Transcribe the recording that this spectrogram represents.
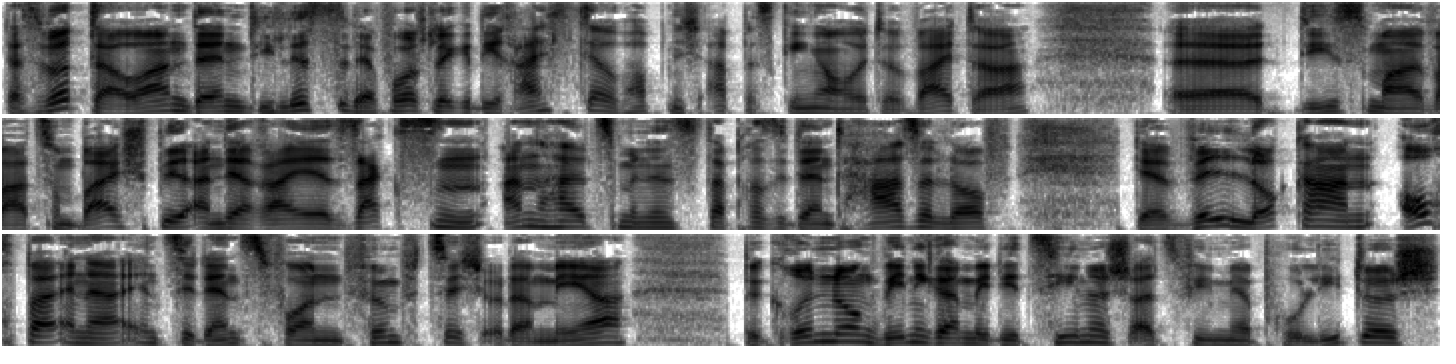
Das wird dauern, denn die Liste der Vorschläge, die reißt ja überhaupt nicht ab. Es ging ja heute weiter. Äh, diesmal war zum Beispiel an der Reihe Sachsen Anhaltsministerpräsident Haseloff. Der will lockern, auch bei einer Inzidenz von 50 oder mehr. Begründung weniger medizinisch als vielmehr politisch.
